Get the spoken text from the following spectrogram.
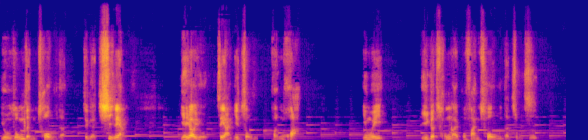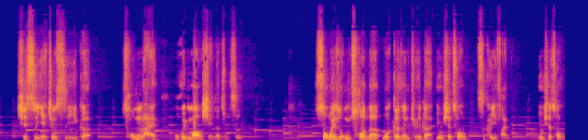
有容忍错误的这个气量，也要有这样一种文化。因为一个从来不犯错误的组织，其实也就是一个从来不会冒险的组织。所谓容错呢，我个人觉得有些错误是可以犯的，有些错误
